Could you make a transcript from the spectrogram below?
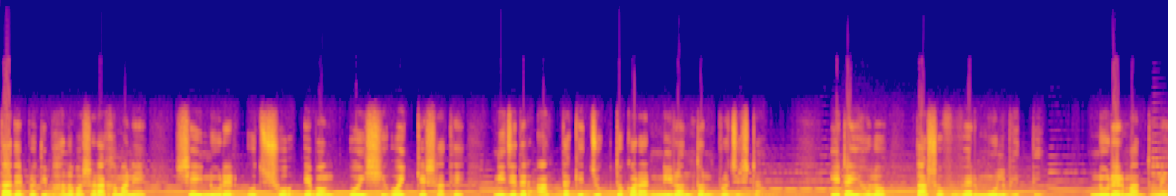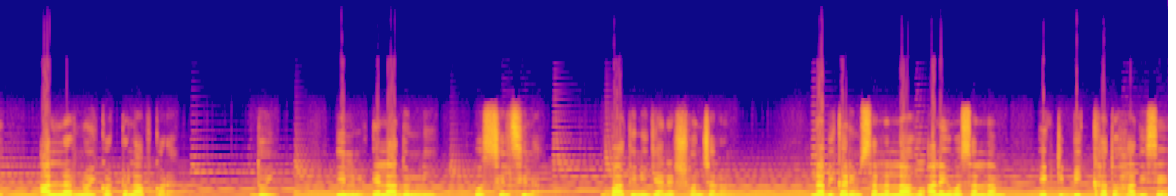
তাদের প্রতি ভালোবাসা রাখা মানে সেই নূরের উৎস এবং ঐশী ঐক্যের সাথে নিজেদের আত্মাকে যুক্ত করার নিরন্তন প্রচেষ্টা। এটাই হল তাসফুফের মূল ভিত্তি, নূরের মাধ্যমে আল্লাহর নৈকট্য লাভ করা। দুই ইলম এ লাদুন্নি ও সিলসিলা, বাতিনি জ্ঞানের সঞ্চালন। নবী করিম সাল্লাল্লাহু আলহাসাল্লাম একটি বিখ্যাত হাদিসে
